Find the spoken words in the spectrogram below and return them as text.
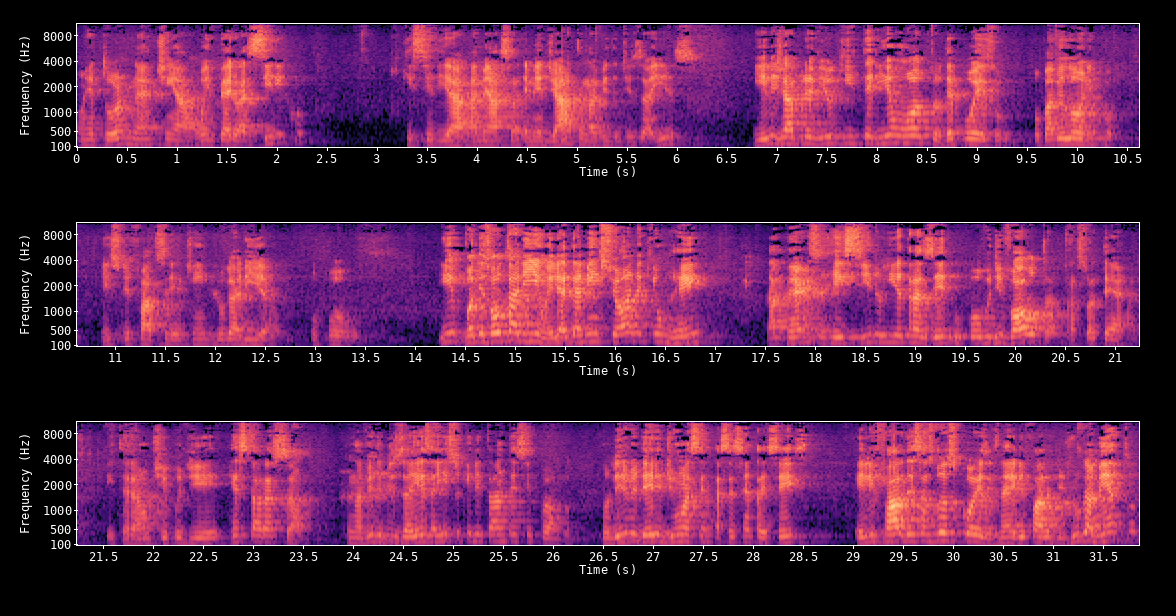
um retorno, né? Tinha o Império Assírico, que seria a ameaça imediata na vida de Isaías, e ele já previu que teria um outro depois, o, o babilônico. Isso de fato seria quem julgaria o povo. E eles voltariam. Ele até menciona que um rei da Pérsia, rei Ciro ia trazer o povo de volta para sua terra e terá um tipo de restauração. Na vida de Isaías é isso que ele está antecipando. No livro dele, de 1 a 66, ele fala dessas duas coisas. Né? Ele fala de julgamento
